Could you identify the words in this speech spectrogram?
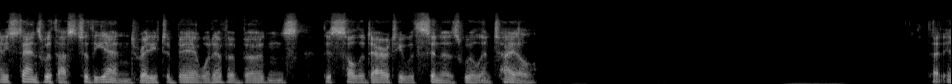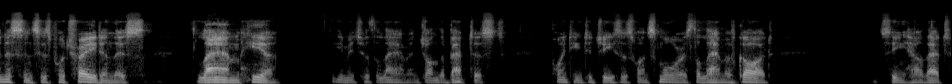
and he stands with us to the end, ready to bear whatever burdens this solidarity with sinners will entail. That innocence is portrayed in this lamb here, the image of the lamb, and John the Baptist pointing to Jesus once more as the Lamb of God, and seeing how that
